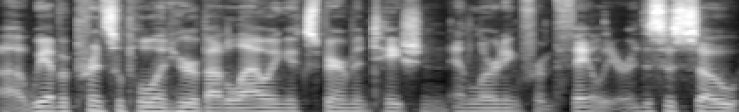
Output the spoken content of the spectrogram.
Uh, we have a principle in here about allowing experimentation and learning from failure. This is so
